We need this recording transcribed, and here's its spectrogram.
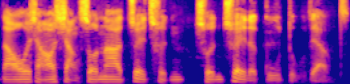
然后我想要享受那最纯纯粹的孤独这样子。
